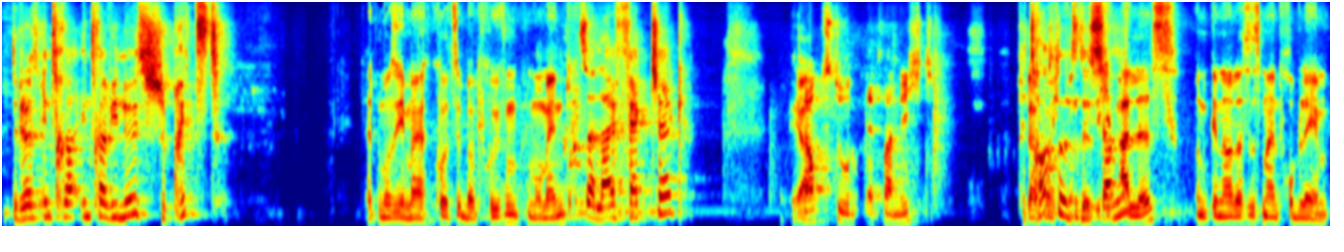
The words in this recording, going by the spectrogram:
Du das intra, intravenös spritzt. Das muss ich mal kurz überprüfen. Moment. Unser Live-Fact-Check. Ja. Glaubst du etwa nicht? Vertraust du uns nicht? Sami? alles und genau das ist mein Problem.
